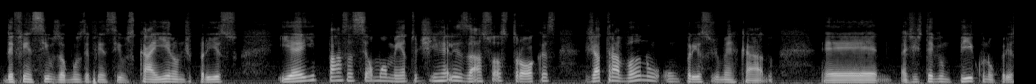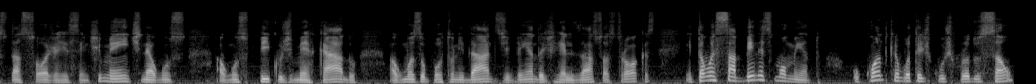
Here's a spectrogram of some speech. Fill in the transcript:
defensivos, alguns defensivos caíram de preço, e aí passa a ser o momento de realizar suas trocas, já travando um preço de mercado. É, a gente teve um pico no preço da soja recentemente, né? alguns, alguns picos de mercado, algumas oportunidades de venda, de realizar suas trocas. Então é saber nesse momento o quanto que eu vou ter de custo de produção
